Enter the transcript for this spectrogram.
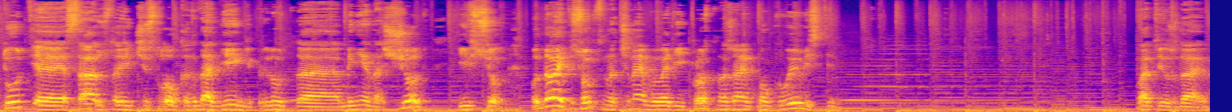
Тут э, сразу стоит число, когда деньги придут э, мне на счет, и все. Вот давайте, собственно, начинаем выводить. Просто нажимаем кнопку «Вывести». Подтверждаем.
